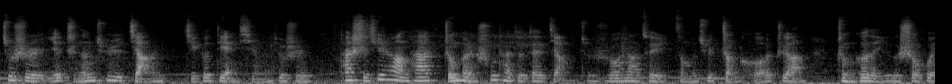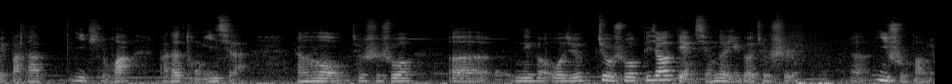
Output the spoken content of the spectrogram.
就是也只能去讲几个典型，就是它实际上它整本书它就在讲，就是说纳粹怎么去整合这样整个的一个社会，把它一体化，把它统一起来。然后就是说，呃，那个我觉得就是说比较典型的一个就是呃艺术方面，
